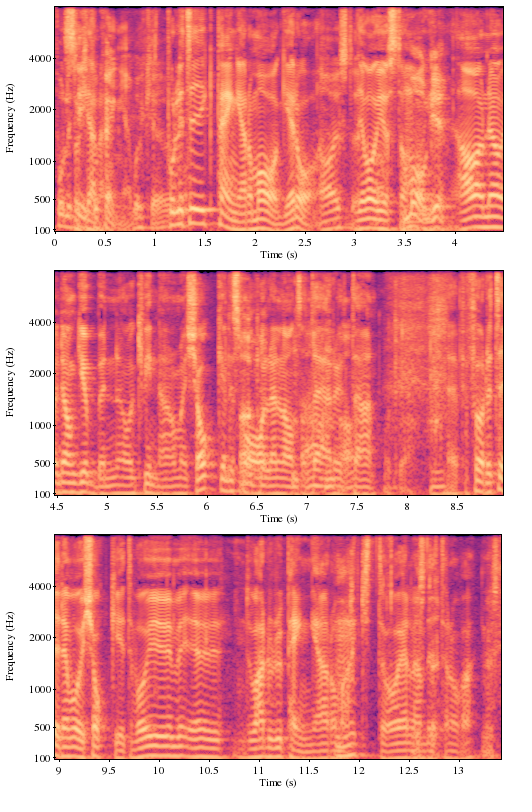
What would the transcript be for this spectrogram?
Politik och pengar brukar det Politik, pengar och mage då. Ja, just det. var just de, Mage? Ja, de, gubben och kvinnan. Om de är tjock eller smal Okej. eller något sånt Ja, där. ja, utan, okej. Mm. Eh, För förr i tiden var ju tjockhet, det var ju, eh, då hade du pengar och Mm. makt och hela den det. biten. Då, va? Just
